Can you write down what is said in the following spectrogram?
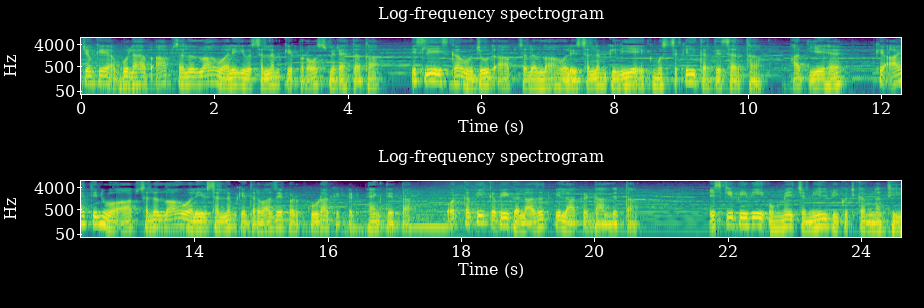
چونکہ ابو لہب آپ صلی اللہ علیہ وسلم کے پڑوس میں رہتا تھا، اس لیے اس کا وجود آپ صلی اللہ علیہ وسلم کے لیے ایک مستقل درد سر تھا۔ حد یہ ہے کہ آئے دن وہ آپ صلی اللہ علیہ وسلم کے دروازے پر کوڑا کٹ کٹ پھینک دیتا اور کبھی کبھی غلازت بھی لا کر ڈال دیتا۔ اس کی بیوی ام جمیل بھی کچھ کم نہ تھی،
